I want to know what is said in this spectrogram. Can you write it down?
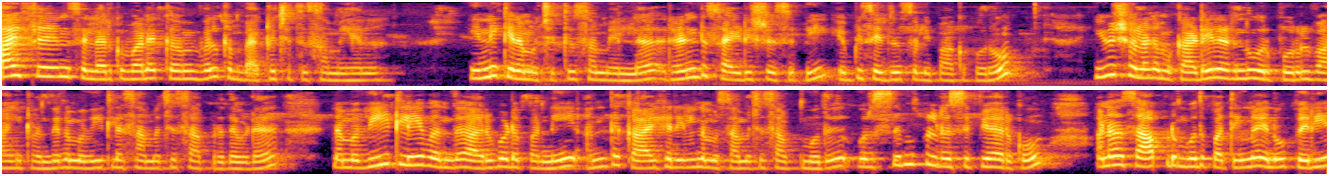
ஹாய் ஃப்ரெண்ட்ஸ் எல்லாருக்கும் வணக்கம். வெல்கம் பேக் டு சித்து சமையல். இன்றைக்கி நம்ம சித்து சமையலில் ரெண்டு சைட் டிஷ் ரெசிபி எப்படி செய்யுதுன்னு சொல்லி பார்க்க போகிறோம் யூஸ்வலாக நம்ம கடையிலேருந்து ஒரு பொருள் வாங்கிட்டு வந்து நம்ம வீட்டில் சமைச்சு சாப்பிட்றத விட நம்ம வீட்டிலே வந்து அறுவடை பண்ணி அந்த காய்கறியில் நம்ம சமைச்சு சாப்பிடும்போது ஒரு சிம்பிள் ரெசிப்பியாக இருக்கும். ஆனால் சாப்பிடும்போது பார்த்திங்கன்னா என்னோ பெரிய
